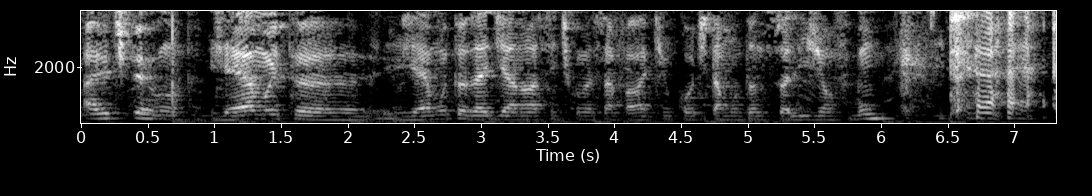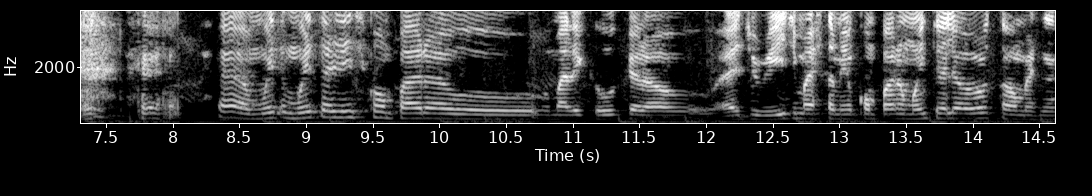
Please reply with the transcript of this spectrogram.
Aí eu te pergunto, já é muito. Já é muito ousadia nossa a gente começar a falar que o coach tá montando sua Legion of Boom? É, muita, muita gente compara o, o Malik Hooker ao Ed Reed, mas também compara muito ele ao Earl Thomas, né?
